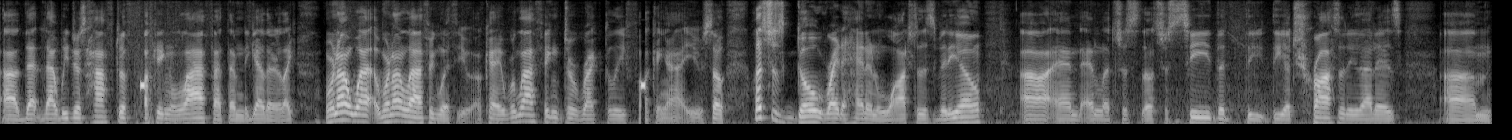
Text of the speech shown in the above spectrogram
uh, that that we just have to fucking laugh at them together. Like we're not we're not laughing with you, okay? We're laughing directly fucking at you. So let's just go right ahead and watch this video, uh, and and let's just let's just see the the the atrocity that is. Um,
